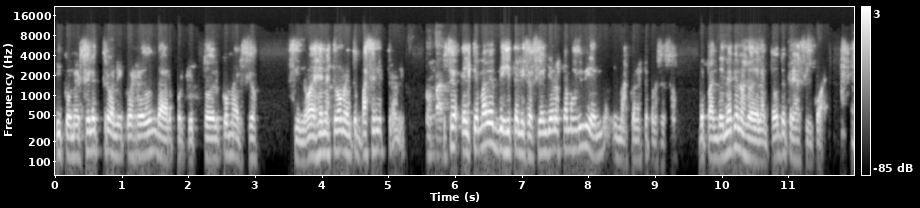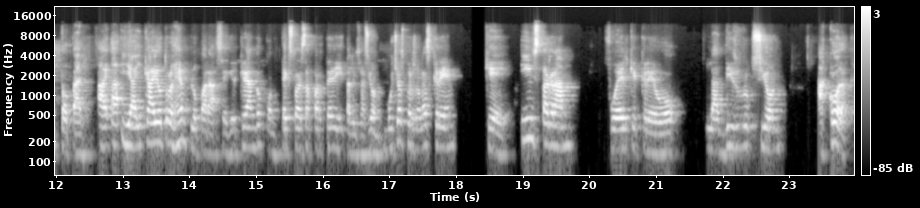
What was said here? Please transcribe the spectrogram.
Y comercio electrónico es redundar, porque todo el comercio, si no es en este momento, va a ser electrónico. Entonces, el tema de digitalización ya lo estamos viviendo, y más con este proceso de pandemia que nos lo adelantó de 3 a 5 años. Total. Ah, y ahí cae otro ejemplo para seguir creando contexto a esta parte de digitalización. Muchas personas creen que Instagram fue el que creó la disrupción a Kodak,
